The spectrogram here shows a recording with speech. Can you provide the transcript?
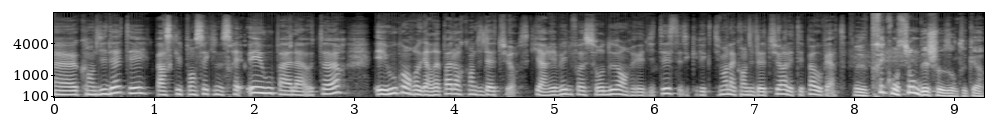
euh, candidater parce qu'ils pensaient qu'ils ne seraient et ou pas à la hauteur et ou qu'on ne regarderait pas leur candidature. Ce qui arrivait une fois sur deux en réalité, c'était qu'effectivement la candidature n'était pas ouverte. Vous êtes très consciente des choses en tout cas.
